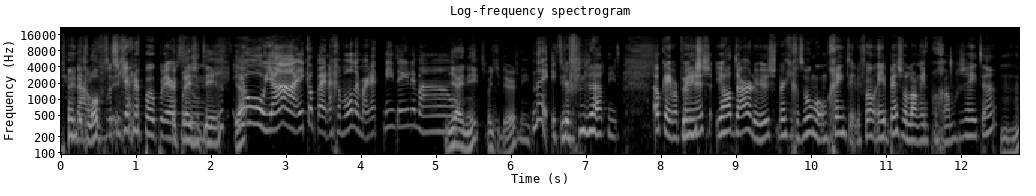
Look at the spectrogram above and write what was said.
nee, dat Nou, klopt. Wat zit jij nou populair ik te doen? het. Ja. Jo, ja, ik had bijna gewonnen, maar net niet helemaal. Jij niet, want je durft niet. Nee, ik durf inderdaad niet. Oké, maar Toen is- Penis, je had daar dus, werd je gedwongen om geen telefoon. En je hebt best wel lang in het programma gezeten. Mhm.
